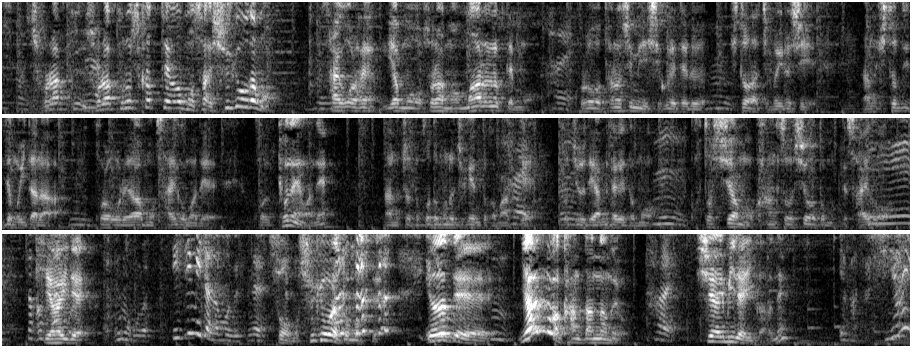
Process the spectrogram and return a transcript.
確かに。そらくそら苦しかったよもうさ修行だもん、最後らへん。いやもうそれはもう回らなくても、はい。これを楽しみにしてくれてる人たちもいるし、あの一人でもいたら、これ俺はもう最後までこれ去年はねあのちょっと子供の受験とかもあって、はい。途中でやめたけども、ん。今年はもう完走しようと思って最後、へー。気合で。今ごめん意地みたいなもんですね。そうもう修行やと思って。いやだって、やるのは簡単なのよ。はい。試合見りゃいいからね。いやまあ試合見る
